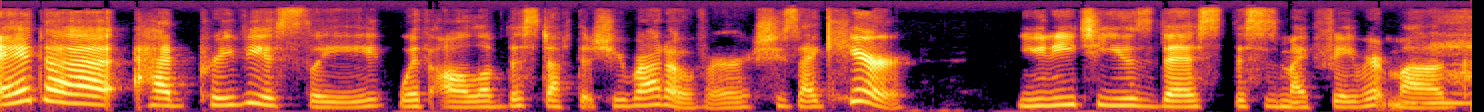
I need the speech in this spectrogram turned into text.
Eda had previously, with all of the stuff that she brought over, she's like, Here, you need to use this. This is my favorite mug.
